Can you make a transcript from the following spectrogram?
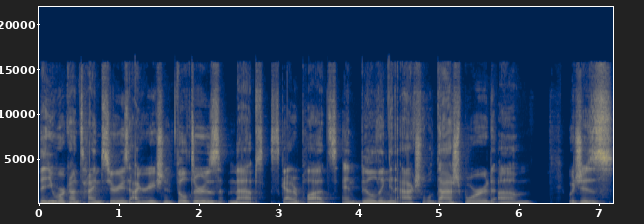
Then you work on time series aggregation and filters, maps, scatter plots, and building an actual dashboard, um, which is,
